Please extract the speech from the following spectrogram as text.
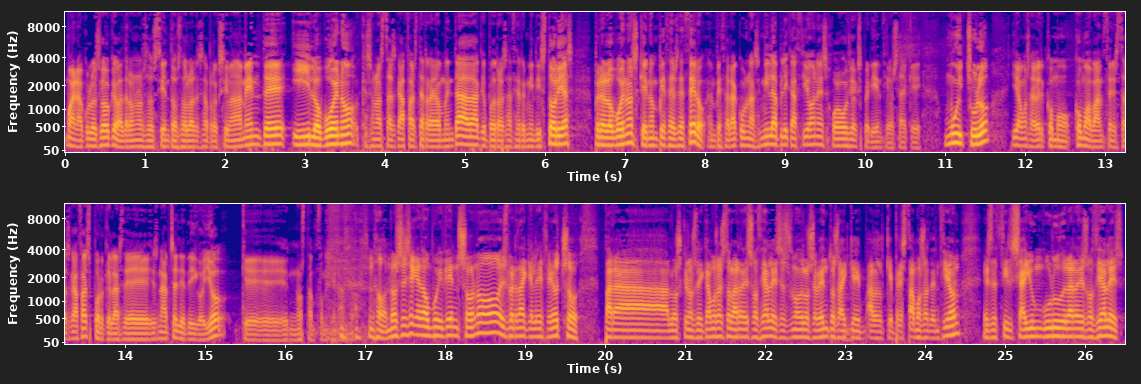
Bueno, Oculus Go que valdrá unos 200 dólares aproximadamente y lo bueno, que son estas gafas de realidad aumentada, que podrás hacer mil historias, pero lo bueno es que no empieces de cero, empezará con unas mil aplicaciones, juegos y experiencias, o sea que muy chulo y vamos a ver cómo, cómo avancen estas gafas porque las de Snapchat ya te digo yo que no están funcionando. No, no sé si ha quedado muy denso o no. Es verdad que el F8, para los que nos dedicamos a esto en las redes sociales, es uno de los eventos al que, al que prestamos atención. Es decir, si hay un gurú de las redes sociales,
